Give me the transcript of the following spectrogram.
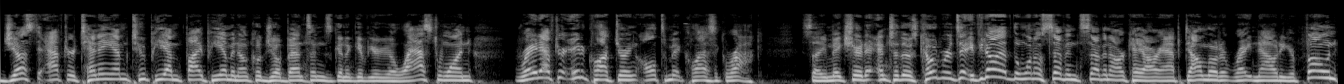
just after 10 a.m., 2 p.m., 5 p.m. And Uncle Joe Benson is going to give you your last one right after 8 o'clock during Ultimate Classic Rock. So you make sure to enter those code words. If you don't have the 1077 RKR app, download it right now to your phone.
